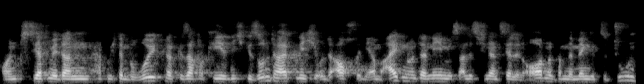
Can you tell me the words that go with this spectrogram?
Und sie hat mir dann, hat mich dann beruhigt und hat gesagt, okay, nicht gesundheitlich und auch in ihrem eigenen Unternehmen ist alles finanziell in Ordnung haben eine Menge zu tun.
